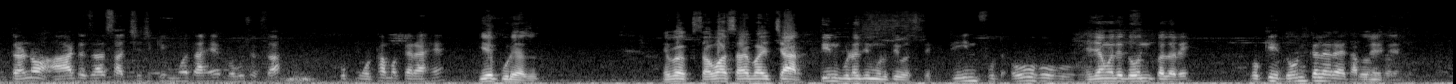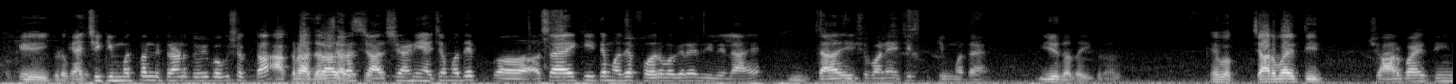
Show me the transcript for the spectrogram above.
मित्रांनो आठ हजार सातशे ची किंमत आहे. बघू शकता. खूप मोठा मकर आहे. ये पुढे अजून. हे बघ सव्वा सहा बाय चार. तीन फुटाची मूर्ती बसते. तीन फुट. ओ हो हो हो. ह्याच्यामध्ये दोन कलर आहे. ओके दोन कलर आहेत आपल्या. इथे. ओके. इकडं याची किंमत पण मित्रांनो तुम्ही बघू शकता. 11,400. चारशे. आणि ह्याच्यामध्ये असं आहे की इथे मध्ये फर वगैरे लिहिलेला आहे. त्या हिशोबाने याची किंमत आहे. ये दादा इकडं हे बघ चार बाय तीन. चार बाय तीन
